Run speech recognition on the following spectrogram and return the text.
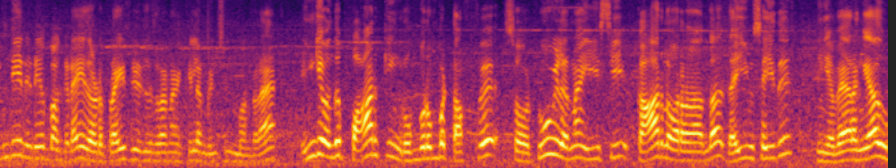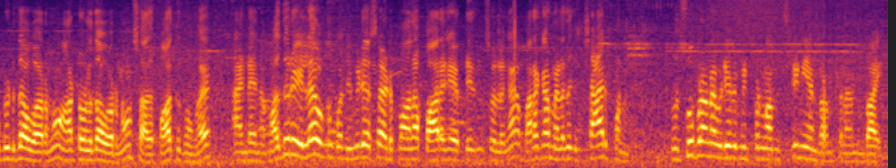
இந்தியன் இடியப்பா கடை இதோட ப்ரைஸ் டீட்டெயில்ஸ்லாம் நான் கீழே மென்ஷன் பண்ணுறேன் இங்கே வந்து பார்க்கிங் ரொம்ப ரொம்ப டஃப்பு ஸோ டூ வீலர்னா ஈஸி காரில் வரதா இருந்தால் தயவு செய்து நீங்கள் வேற எங்கேயாவது விட்டுட்டு தான் வரணும். ஆட்டோவில் தான் வரணும். ஸோ அதை பார்த்துக்கோங்க. அண்ட் இந்த மதுரையில் இன்னும் கொஞ்சம் வீடியோஸ்லாம் எடுப்போம். அதெல்லாம் பாருங்கள் எப்படின்னு சொல்லுங்கள் மறக்காமல் எல்லாத்துக்கும் ஷேர் பண்ணுங்க. ஒரு சூப்பரான வீடியோவில் மீட் பண்ணலாம். ஸ்ரீனியன் ராம்சரன் பாய்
